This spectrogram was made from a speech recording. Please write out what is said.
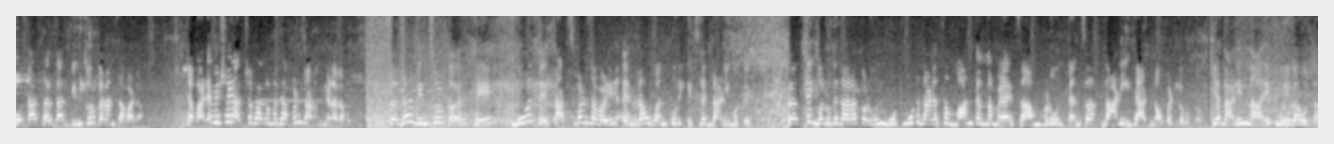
होता सरदार विंचूरकरांचा वाडा. त्या वाड्याविषयी आजच्या भागामध्ये आपण जाणून घेणार आहोत. सरदार विंचूरकर हे मूळचे सासवडजवळील एनराव ऐनराव वनपुरी इथले दाणी होते. प्रत्येक बलुतेदाराकडून मुठमुठ दाण्याचा मान त्यांना मिळायचा म्हणून त्यांचं दाणी हे आडनाव पडलं होतं. या दाणींना एक मुलगा होता.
